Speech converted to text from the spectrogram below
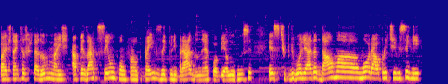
bastante assustador, mas apesar de ser um confronto bem desequilibrado, né, com a Bielorrússia, esse tipo de goleada dá uma moral para o time seguir.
